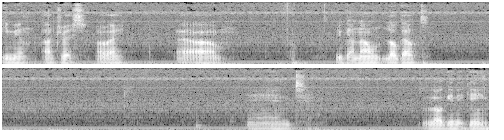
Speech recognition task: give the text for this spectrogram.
email address. All right um, you can now log out and log in again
